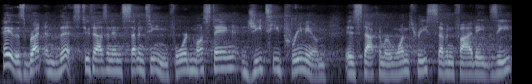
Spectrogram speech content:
Hey, this is Brett, and this 2017 Ford Mustang GT Premium is stock number 13758Z.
